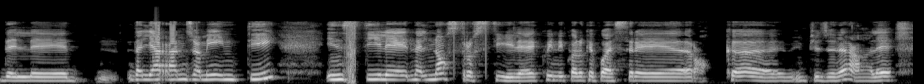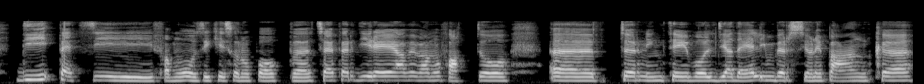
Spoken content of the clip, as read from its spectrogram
delle, degli arrangiamenti in stile, nel nostro stile, quindi quello che può essere rock in più generale, di pezzi famosi che sono pop. Cioè, per dire, avevamo fatto uh, Turning Table di Adele in versione punk,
